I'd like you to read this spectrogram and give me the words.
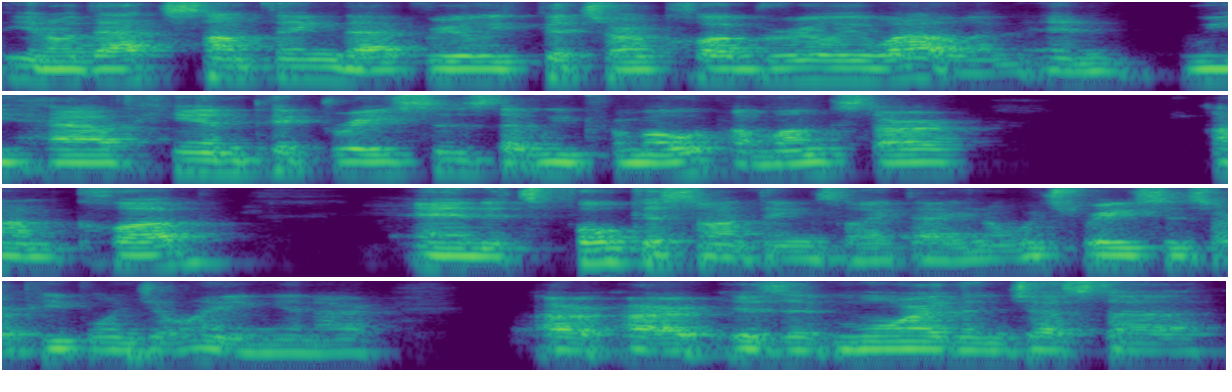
you know that's something that really fits our club really well. And, and we have hand-picked races that we promote amongst our um, club. And it's focused on things like that you know which races are people enjoying and are are, are is it more than just a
